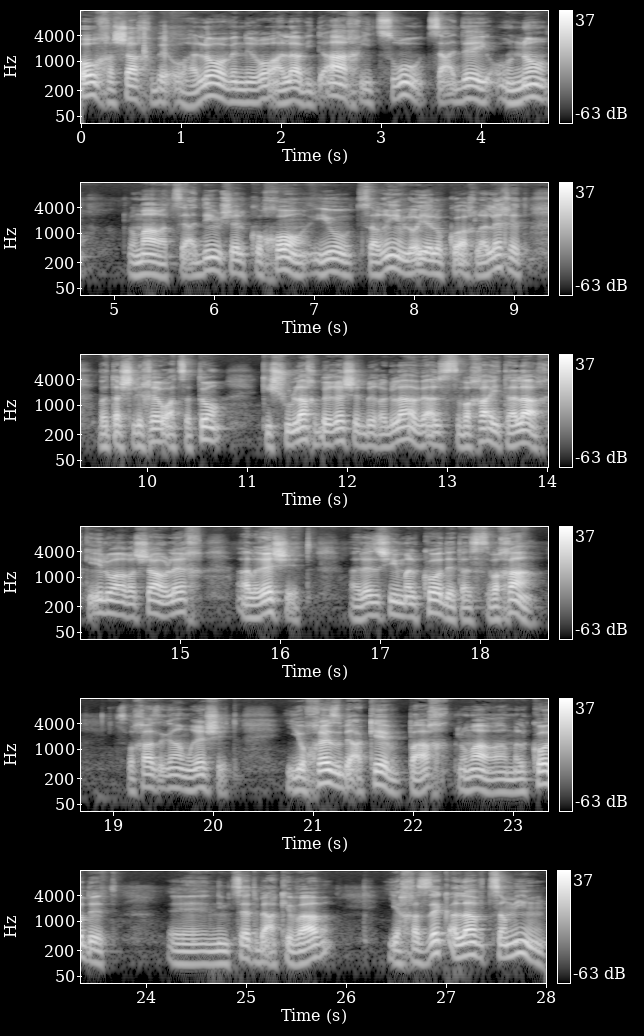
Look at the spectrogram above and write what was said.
אור חשך באוהלו ונרו עליו ידעך, ייצרו צעדי אונו, כלומר הצעדים של כוחו יהיו צרים, לא יהיה לו כוח ללכת, ותשליכהו עצתו, כי שולח ברשת ברגליו ועל סבכה יתהלך, כאילו הרשע הולך על רשת, על איזושהי מלכודת, על סבכה, סבכה זה גם רשת, יוחז בעקב פח, כלומר המלכודת נמצאת בעקביו, יחזק עליו צמים,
